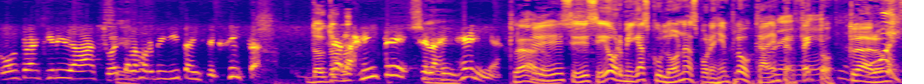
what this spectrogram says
con tranquilidad, suelta Sí. las hormiguitas y se excita. Doctor, o sea, la gente Sí. se las ingenia. claro. Sí, sí, sí. Hormigas culonas, por ejemplo, caen Por perfecto. Claro. Uy,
